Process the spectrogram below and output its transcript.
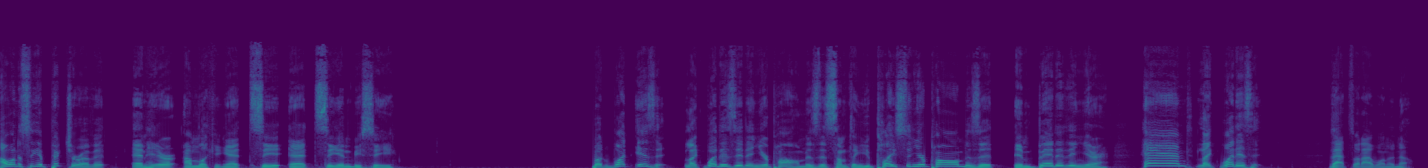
I want to see a picture of it, and here I'm looking at C- at CNBC. But what is it? Like, what is it in your palm? Is it something you place in your palm? Is it embedded in your hand? Like, what is it? That's what I want to know.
